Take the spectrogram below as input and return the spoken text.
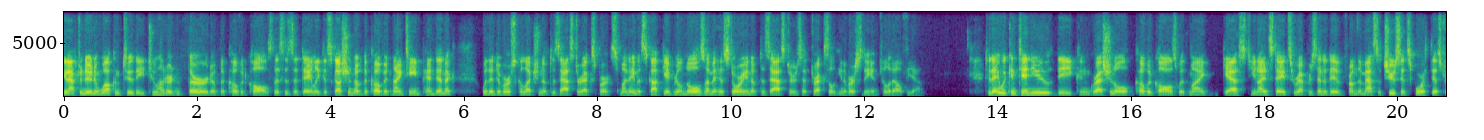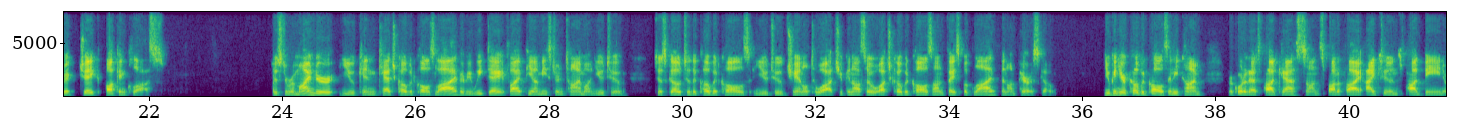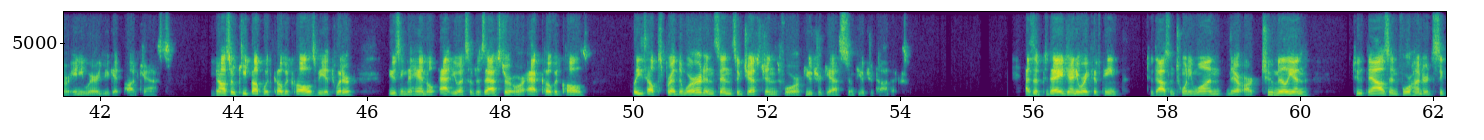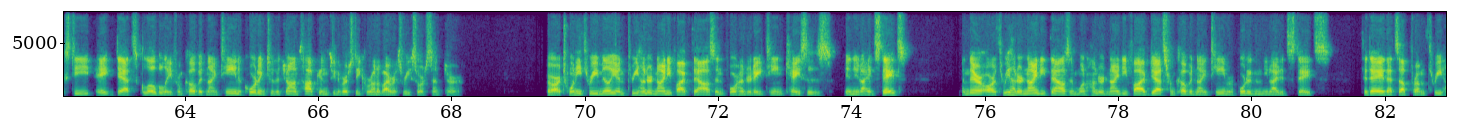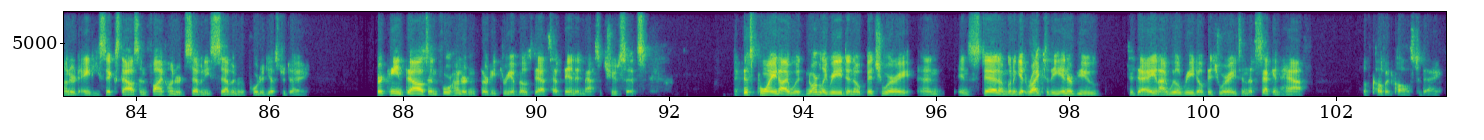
Good afternoon and welcome to the 203rd of the COVID calls. This is a daily discussion of the COVID 19 pandemic with a diverse collection of disaster experts. My name is Scott Gabriel Knowles. I'm a historian of disasters at Drexel University in Philadelphia. Today, we continue the congressional COVID calls with my guest, United States Representative from the Massachusetts 4th District, Jake Auchincloss. Just a reminder you can catch COVID calls live every weekday at 5 p.m. Eastern Time on YouTube just go to the COVID Calls YouTube channel to watch. You can also watch COVID Calls on Facebook Live and on Periscope. You can hear COVID Calls anytime, recorded as podcasts on Spotify, iTunes, Podbean, or anywhere you get podcasts. You can also keep up with COVID Calls via Twitter using the handle at US of Disaster or at COVID Calls. Please help spread the word and send suggestions for future guests and future topics. As of today, January 15th, 2021, there are 2,002,468 deaths globally from COVID 19, according to the Johns Hopkins University Coronavirus Resource Center. There are 23,395,418 cases in the United States, and there are 390,195 deaths from COVID 19 reported in the United States today. That's up from 386,577 reported yesterday. 13,433 of those deaths have been in Massachusetts. At this point, I would normally read an obituary, and instead, I'm going to get right to the interview today, and I will read obituaries in the second half of COVID calls today.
